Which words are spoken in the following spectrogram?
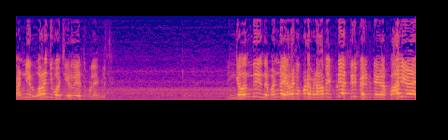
கண்ணீர் உறைஞ்சு போச்சு இருதயத்துக்குள்ள எங்களுக்கு. இங்க வந்து இந்த மண்ணை இறங்க கூட விடாம இப்படியே திருப்பி அனுப்பிட்டீங்க பாவிகள்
